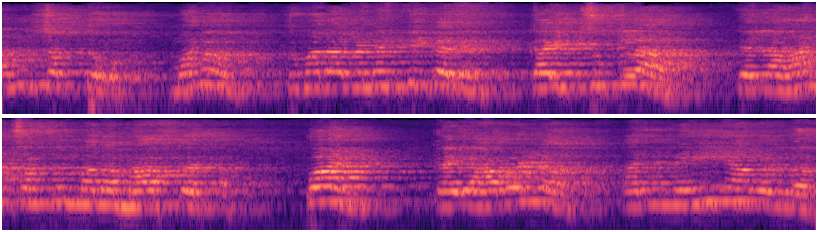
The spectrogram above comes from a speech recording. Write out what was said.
आणू शकतो. म्हणून तुम्हाला विनंती करेन काही चुकला ते लहान समजून मला माफ करता. पण काही आवडलं? आणि नाही आवडलं.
